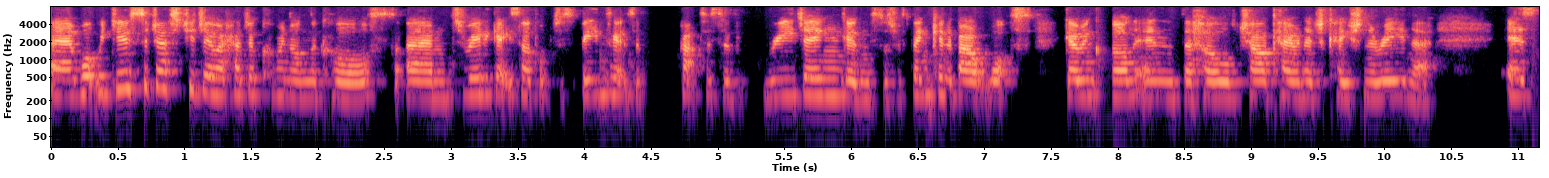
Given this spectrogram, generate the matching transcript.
Uh, what we do suggest you do ahead of coming on the course um, to really get yourself up to speed and get to practice of reading and sort of thinking about what's going on in the whole childcare and education arena is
